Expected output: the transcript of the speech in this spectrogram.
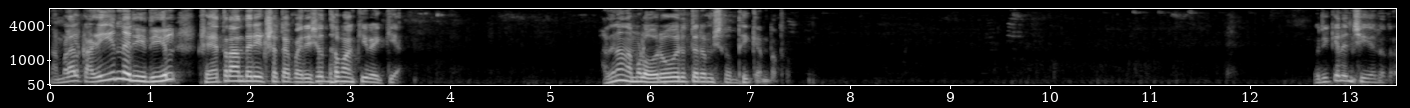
നമ്മളാൽ കഴിയുന്ന രീതിയിൽ ക്ഷേത്രാന്തരീക്ഷത്തെ പരിശുദ്ധമാക്കി വയ്ക്കുക അതിനാണ് നമ്മൾ ഓരോരുത്തരും ശ്രദ്ധിക്കേണ്ടത്. ഒരിക്കലും ചെയ്യരുത്.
